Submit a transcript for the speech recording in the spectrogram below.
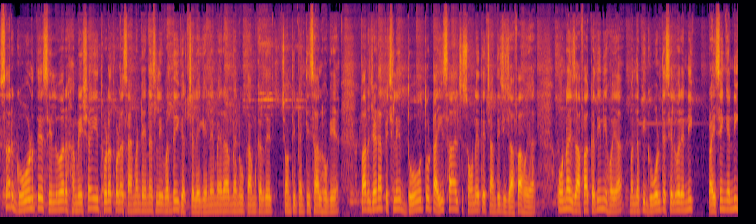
ਸਰ 골ਡ ਤੇ ਸਿਲਵਰ ਹਮੇਸ਼ਾ ਹੀ ਥੋੜਾ ਥੋੜਾ ਸਾਈਮਲਟੇਨੀਅਸਲੀ ਵੱਧਦੇ ਹੀ ਕਰ ਚਲੇ ਗਏ ਨੇ। ਮੇਰਾ ਮੈਨੂੰ ਕੰਮ ਕਰਦੇ 34 35 ਸਾਲ ਹੋ ਗਏ ਆ। ਪਰ ਜਿਹੜਾ ਪਿਛਲੇ 2 ਤੋਂ 2.5 ਸਾਲ ਚ ਸੋਨੇ ਤੇ ਚਾਂਦੀ 'ਚ ਇਜ਼ਾਫਾ ਹੋਇਆ ਉਹਨਾਂ ਇਜ਼ਾਫਾ ਕਦੀ ਨਹੀਂ ਹੋਇਆ। ਮਤਲਬ ਕਿ 골ਡ ਤੇ ਸਿਲਵਰ ਇੰਨੀ ਪ੍ਰਾਈਸਿੰਗ ਇੰਨੀ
